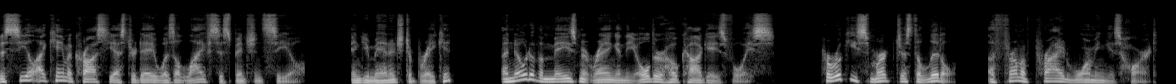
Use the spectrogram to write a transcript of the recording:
the seal I came across yesterday was a life suspension seal. And you managed to break it? A note of amazement rang in the older Hokage's voice. Haruki smirked just a little, a thrum of pride warming his heart.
